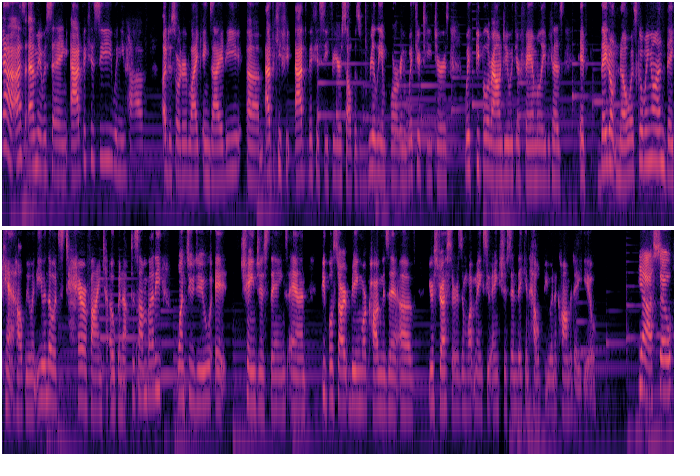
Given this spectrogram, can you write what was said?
Yeah, as Emmy was saying, advocacy when you have a disorder like anxiety, um, advocacy advocacy for yourself is really important with your teachers, with people around you, with your family, because if they don't know what's going on, they can't help you. And even though it's terrifying to open up to somebody, once you do, it changes things, and people start being more cognizant of your stressors and what makes you anxious, and they can help you and accommodate you. Yeah. So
